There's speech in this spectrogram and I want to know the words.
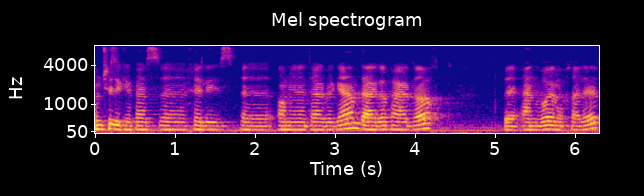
اون چیزی که پس خیلی عامیانه‌تر بگم درگاه پرداخت به انواع مختلف.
